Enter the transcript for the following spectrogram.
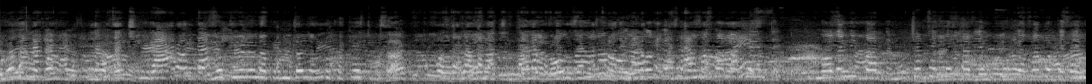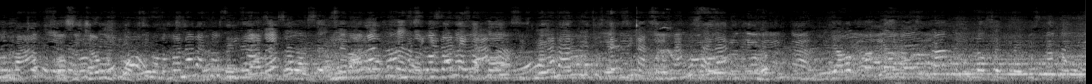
Van a ganar, te a chingar. No quieren apuntarle a uno que esto. Pues te la van a chingar porque nos nuestro dinero que gastamos. No de mi parte, mucha gente está bien curiosa porque tienen mal. Echamos por Nos van a dar los dineros de las seis. Le van a van a negar. Me van a dar lo que ustedes digan, se los vamos a dar. Ya otro día vengan y los entrevistan aquí.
